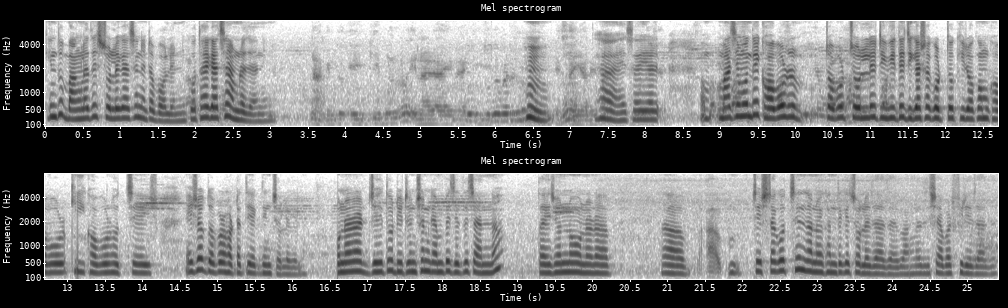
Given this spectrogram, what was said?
কিন্তু বাংলাদেশ চলে গেছেন এটা বলেননি। কোথায় গেছে আমরা জানি না। কিন্তু এই কি বলল? এনআরআই নাকি হুম হ্যাঁ এসআইআর। মাঝে মধ্যে খবর টবর চললে টিভিতে জিজ্ঞাসা করতো কীরকম খবর কি খবর হচ্ছে এই- এইসব তারপর হঠাৎই একদিন চলে গেলে। ওনারা যেহেতু ডিটেনশন ক্যাম্পে যেতে চান না তাই জন্য ওনারা চেষ্টা করছেন যেন এখান থেকে চলে যাওয়া যায় বাংলাদেশে আবার ফিরে যাওয়া যায়।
